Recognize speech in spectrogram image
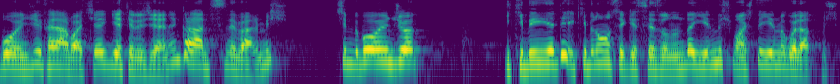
bu oyuncuyu Fenerbahçe'ye getireceğinin garantisini vermiş. Şimdi bu oyuncu 2007-2018 sezonunda 23 maçta 20 gol atmış.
